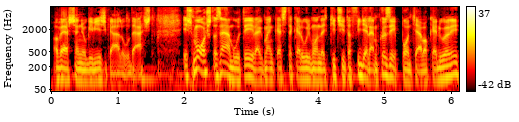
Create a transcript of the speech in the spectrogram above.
a versenyjogi vizsgálódást. És most az elmúlt években kezdtek el úgymond egy kicsit a figyelem középpontjába kerülni,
